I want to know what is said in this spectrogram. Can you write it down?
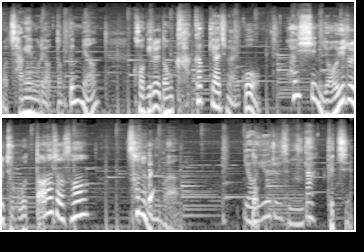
뭐 장애물의 어떤 끝면 거기를 너무 가깝게 하지 말고 훨씬 여유를 두고 떨어져서 선을 그는 거야. 여유를 둔다. 그치?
